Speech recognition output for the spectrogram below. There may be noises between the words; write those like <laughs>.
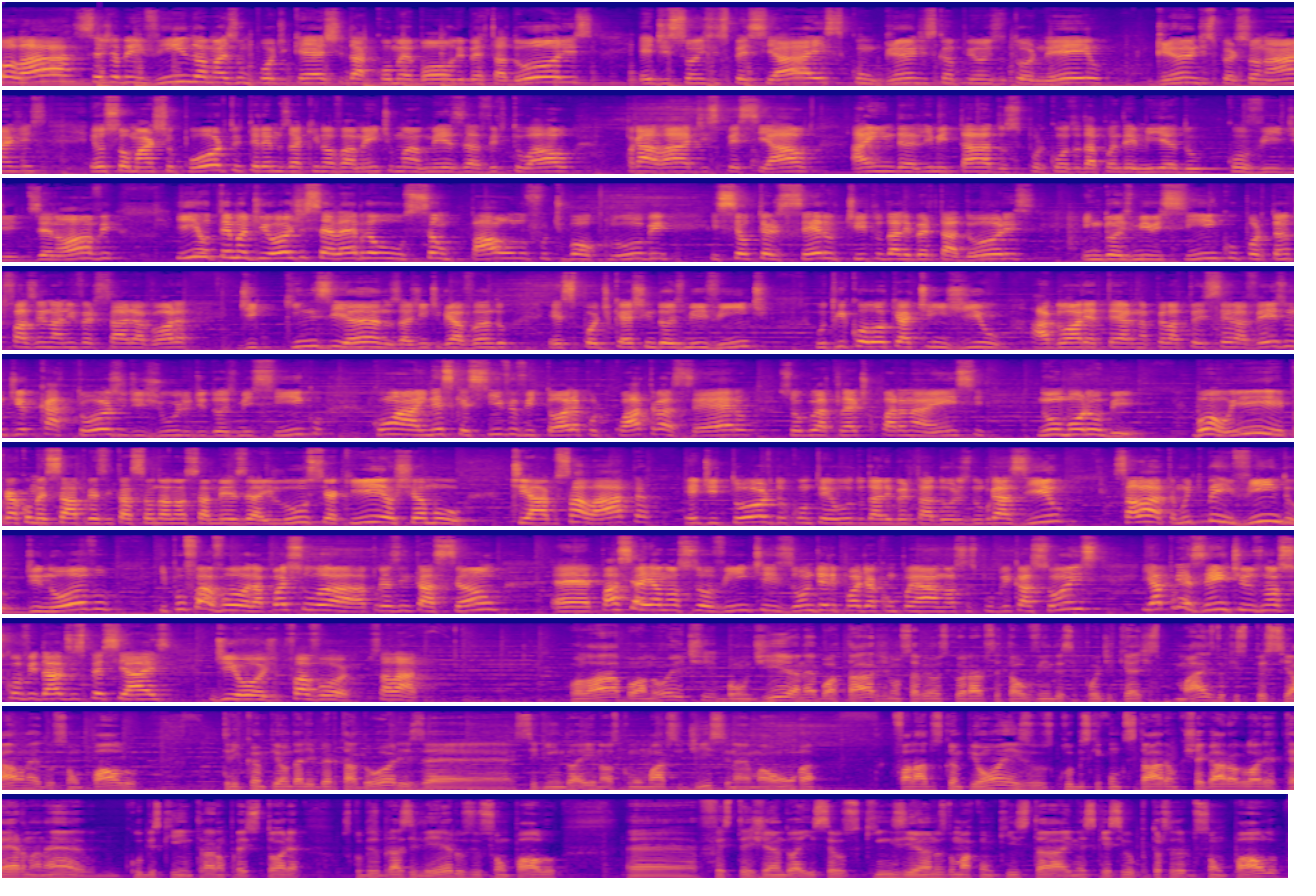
Olá, seja bem-vindo a mais um podcast da Comebol Libertadores, edições especiais com grandes campeões do torneio, grandes personagens. Eu sou Márcio Porto e teremos aqui novamente uma mesa virtual para lá de especial, ainda limitados por conta da pandemia do Covid-19. E o tema de hoje celebra o São Paulo Futebol Clube e seu terceiro título da Libertadores em 2005, portanto, fazendo aniversário agora de 15 anos, a gente gravando esse podcast em 2020. O tricolor que atingiu a glória eterna pela terceira vez no dia 14 de julho de 2005, com a inesquecível vitória por 4 a 0 sobre o Atlético Paranaense no Morumbi. Bom, e para começar a apresentação da nossa mesa ilustre aqui, eu chamo Tiago Salata, editor do conteúdo da Libertadores no Brasil Salata, muito bem-vindo de novo. E por favor, após sua apresentação, é, passe aí aos nossos ouvintes onde ele pode acompanhar nossas publicações e apresente os nossos convidados especiais de hoje. Por favor, Salata. Olá, boa noite, bom dia, né? Boa tarde. Não sabemos que horário você está ouvindo esse podcast mais do que especial, né? Do São Paulo, tricampeão da Libertadores. É, seguindo aí nós, como o Márcio disse, né? Uma honra falar dos campeões, os clubes que conquistaram, que chegaram à glória eterna, né? Clubes que entraram para a história, os clubes brasileiros e o São Paulo é, festejando aí seus 15 anos de uma conquista inesquecível para o torcedor do São Paulo.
